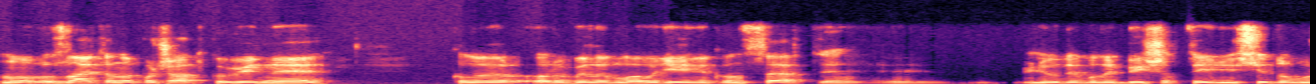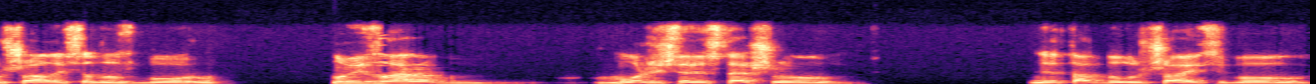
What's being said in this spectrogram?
Ну, знаєте, на початку війни, коли робили благодійні концерти, е, люди були більш активні, всі долучалися до збору. Ну і зараз, може, через те, що не так долучаються, бо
